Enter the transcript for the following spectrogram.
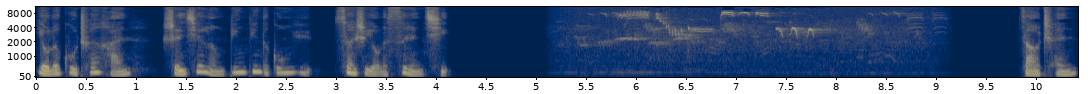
有了顾春寒，沈西冷冰冰的公寓算是有了私人气。早晨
